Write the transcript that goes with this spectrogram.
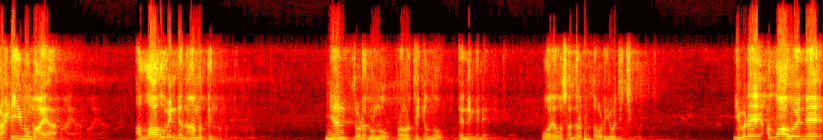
റഹീമുമായ അള്ളാഹുവിന്റെ നാമത്തിൽ ഞാൻ തുടങ്ങുന്നു പ്രവർത്തിക്കുന്നു. എന്നിങ്ങനെ ഓരോ സന്ദർഭത്തോട് യോജിച്ചു. ഇവിടെ അള്ളാഹുവിന്റെ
